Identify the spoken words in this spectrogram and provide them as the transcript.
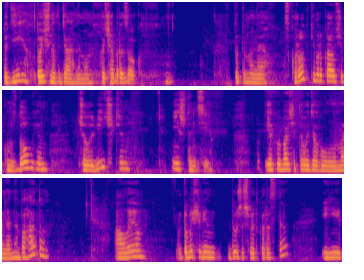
тоді точно вдягнемо хоча б разок. Тут у мене з коротким рукавчиком, з довгим, чоловічки і штанці. Як ви бачите, одягу у мене небагато, але тому що він дуже швидко росте, і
